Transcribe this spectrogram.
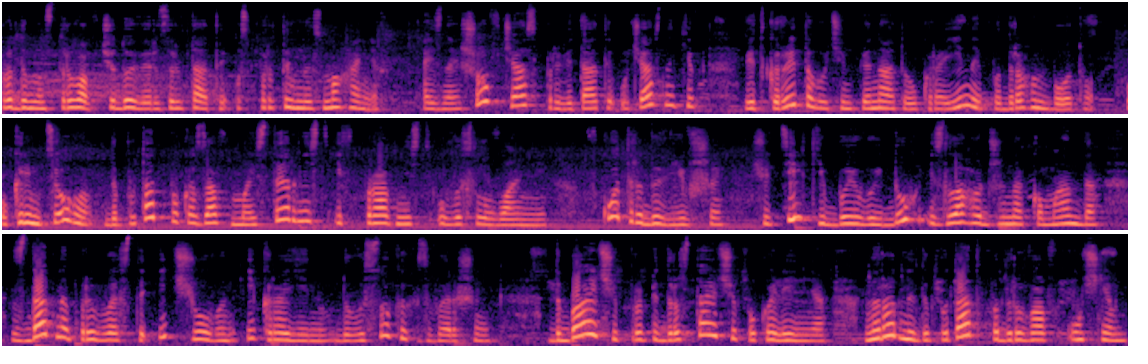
продемонстрував чудові результати у спортивних змаганнях, а й знайшов час привітати учасників відкритого чемпіонату України по драгонботу. Окрім цього, депутат показав майстерність і вправність у веслуванні, вкотре довівши, що тільки бойовий дух і злагоджена команда здатна привести і човен, і країну до високих звершень. Дбаючи про підростаюче покоління, народний депутат подарував учням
